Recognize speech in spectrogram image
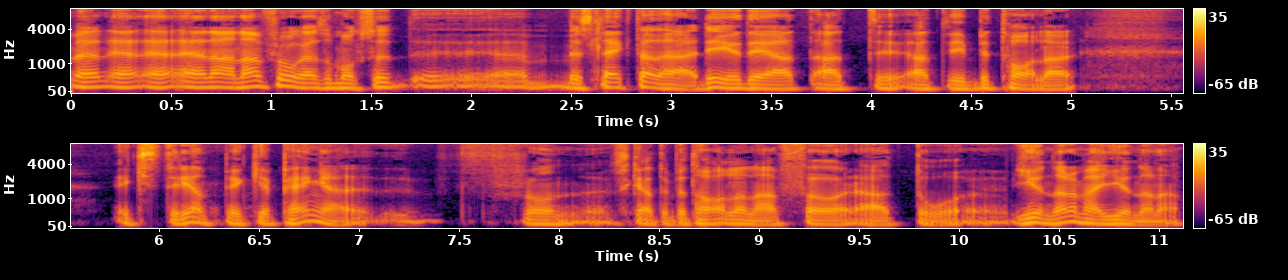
men en, en, annan fråga som också är besläktad här, det är ju det att, att, att vi betalar extremt mycket pengar från skattebetalarna för att då gynna de här gynnarna.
